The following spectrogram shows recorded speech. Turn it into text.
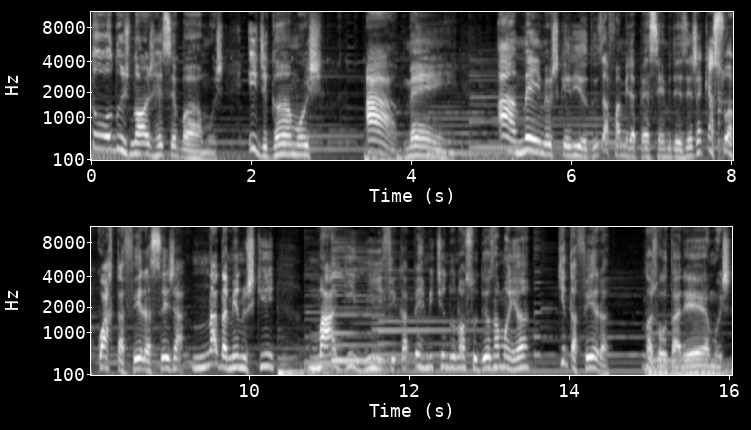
todos nós recebamos e digamos amém. Amém, meus queridos. A família PSM deseja que a sua quarta-feira seja nada menos que magnífica, permitindo o nosso Deus amanhã, quinta-feira, nós voltaremos,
